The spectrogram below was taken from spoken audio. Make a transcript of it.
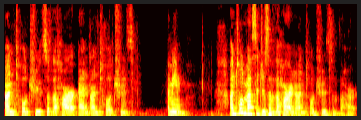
Untold Truths of the Heart, and Untold Truths, I mean, Untold Messages of the Heart and Untold Truths of the Heart.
